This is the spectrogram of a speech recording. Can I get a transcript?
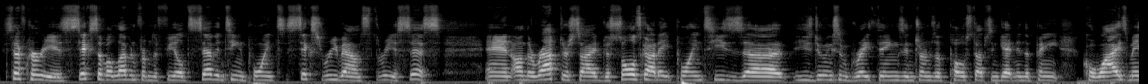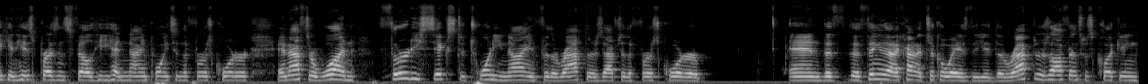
Steph Curry is 6 of 11 from the field, 17 points, 6 rebounds, 3 assists. And on the Raptors side, Gasol's got eight points. He's uh, he's doing some great things in terms of post ups and getting in the paint. Kawhi's making his presence felt. He had nine points in the first quarter, and after one, 36 to 29 for the Raptors after the first quarter. And the, the thing that I kind of took away is the the Raptors offense was clicking.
